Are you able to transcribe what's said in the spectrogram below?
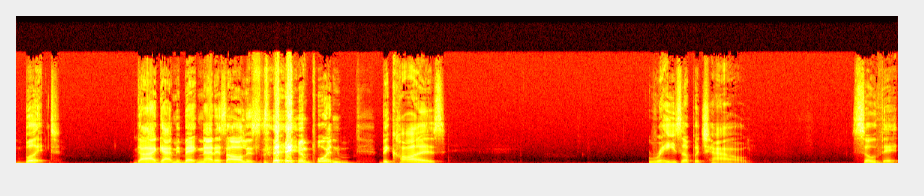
But God got me back now. That's all that's important because raise up a child so that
